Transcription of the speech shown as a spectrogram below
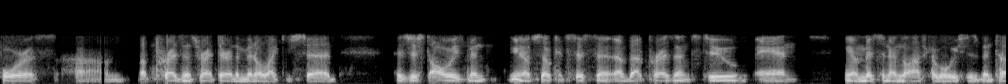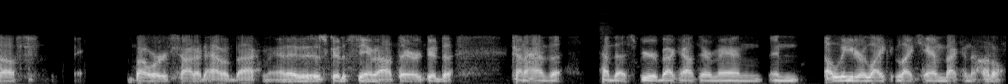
for us, um, a presence right there in the middle, like you said. Has just always been you know so consistent of that presence too, and you know missing him the last couple of weeks has been tough. But we're excited to have him back, man. It is good to see him out there. Good to kind of have the have that spirit back out there, man, and a leader like like him back in the huddle.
